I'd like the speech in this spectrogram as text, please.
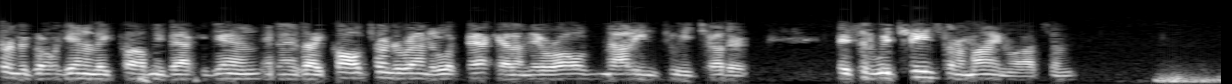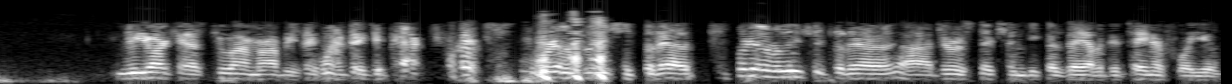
turned to go again, and they called me back again. And as I called, turned around to look back at them, they were all nodding to each other. They said, "We changed our mind, Watson. New York has two armed robberies. They want to take you back first. We're going to release you to their we're going to release you to their uh, jurisdiction because they have a detainer for you."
